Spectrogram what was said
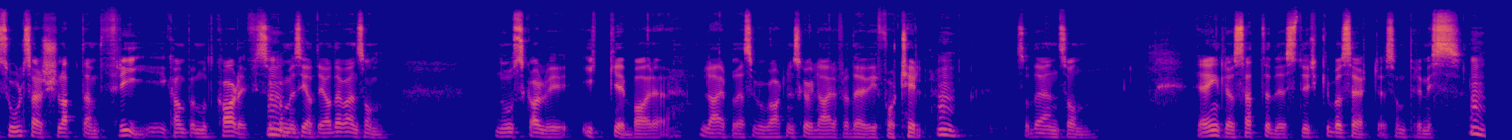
Solskjær slapp dem fri i kampen mot Cardiff, så mm. kan man si at ja, det var en sånn Nå skal vi ikke bare lære på det som går galt, nå skal vi lære fra det vi får til. Mm. Så det er en sånn egentlig å sette det styrkebaserte som premiss. Mm.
